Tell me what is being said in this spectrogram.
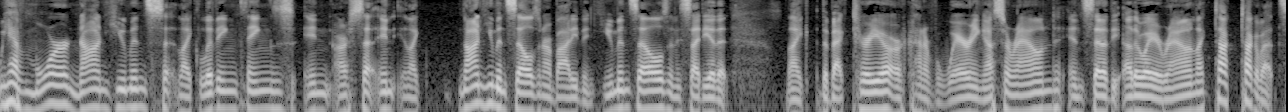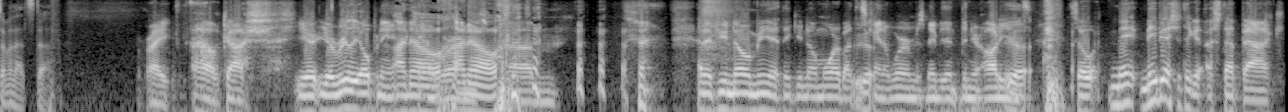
we have more non-human like living things in our set in, like non-human cells in our body than human cells, and this idea that like the bacteria are kind of wearing us around instead of the other way around. Like talk talk about some of that stuff. Right. Oh gosh, you're you're really opening. I know. I know. Um, and if you know me, I think you know more about this yeah. can of worms maybe than, than your audience. Yeah. so may, maybe I should take a, step back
